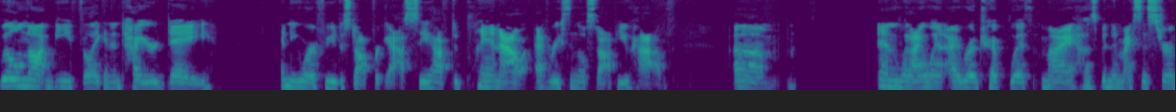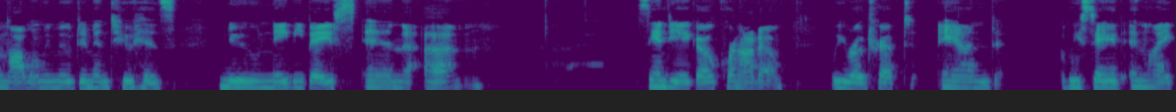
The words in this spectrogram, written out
will not be for like an entire day anywhere for you to stop for gas. So you have to plan out every single stop you have. Um, and when I went, I road trip with my husband and my sister in law when we moved him into his new Navy base in um, San Diego, Coronado. We road tripped and we stayed in like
